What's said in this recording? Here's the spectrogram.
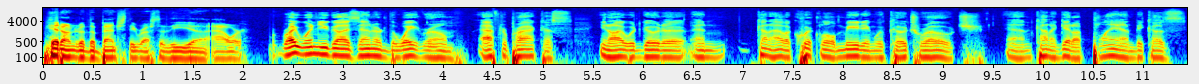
hit under the bench the rest of the uh, hour. Right when you guys entered the weight room after practice, you know, I would go to and kind of have a quick little meeting with Coach Roche and kind of get a plan because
